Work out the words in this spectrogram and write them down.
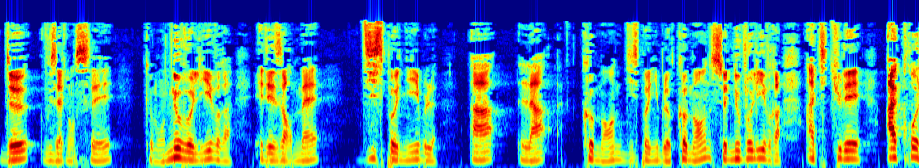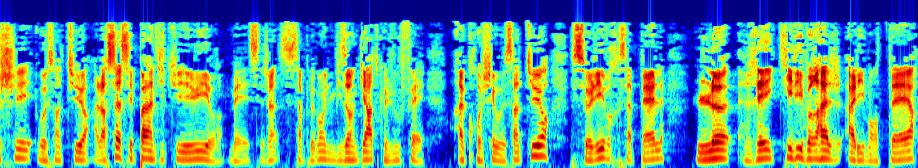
de vous annoncer que mon nouveau livre est désormais disponible à la commande, disponible commande. Ce nouveau livre intitulé Accrochez vos ceintures. Alors ça, c'est pas l'intitulé du livre, mais c'est simplement une mise en garde que je vous fais. Accrochez vos ceintures. Ce livre s'appelle Le rééquilibrage alimentaire,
